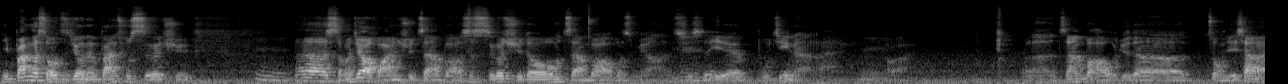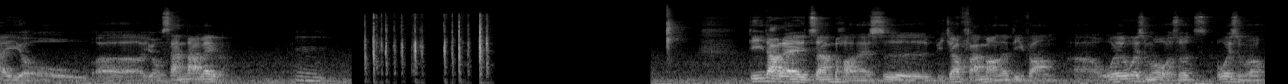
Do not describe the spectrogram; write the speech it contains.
你扳个手指就能扳出十个区。嗯，那什么叫华人区治安不好？是十个区都治安不好或怎么样的？其实也不尽然了，好吧？呃，治安不好，我觉得总结下来有呃有三大类吧。嗯第一大类治安不好呢是比较繁忙的地方，呃，为为什么我说为什么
